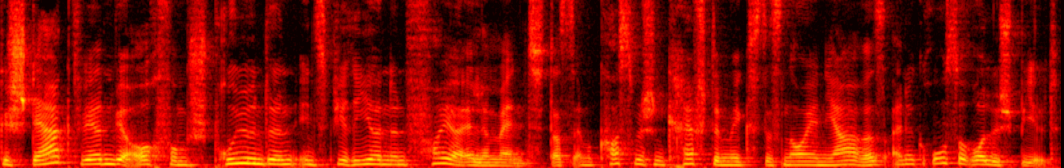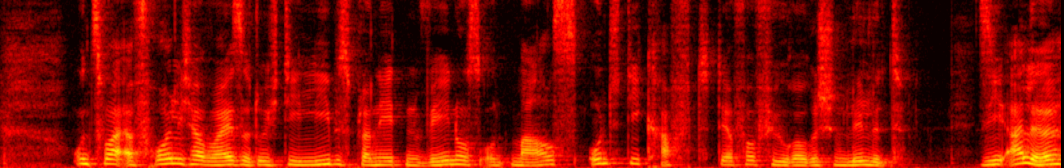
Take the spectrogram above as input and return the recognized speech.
Gestärkt werden wir auch vom sprühenden, inspirierenden Feuerelement, das im kosmischen Kräftemix des neuen Jahres eine große Rolle spielt. Und zwar erfreulicherweise durch die Liebesplaneten Venus und Mars und die Kraft der verführerischen Lilith. Sie alle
